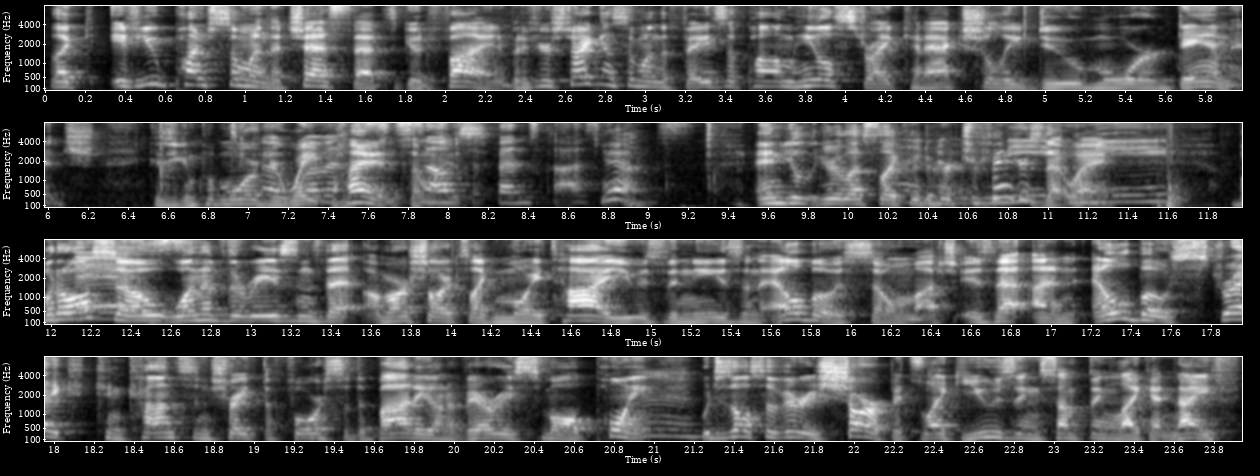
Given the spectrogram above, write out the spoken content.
like if you punch someone in the chest, that's good, fine. But if you're striking someone in the face, a palm heel strike can actually do more damage because you can put more of your weight behind it in some ways. Self-defense class Yeah. once. And you'll, you're less likely to hurt your fingers knee- that way. knee, But also, this. one of the reasons that martial arts like Muay Thai use the knees and elbows so much is that an elbow strike can concentrate the force of the body on a very small point, Mm. which is also very sharp. It's like using something like a knife.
